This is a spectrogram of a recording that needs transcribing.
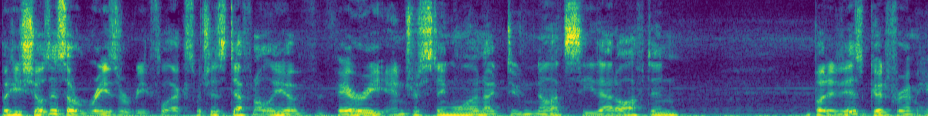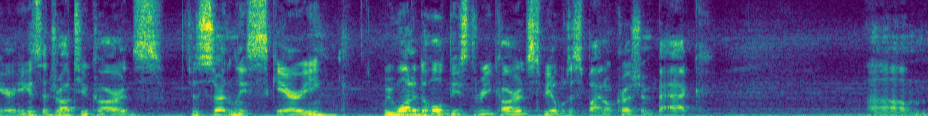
But he shows us a Razor Reflex, which is definitely a very interesting one. I do not see that often but it is good for him here. He gets to draw two cards, which is certainly scary. We wanted to hold these three cards to be able to Spinal Crush him back. Um,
